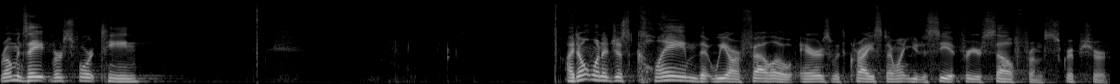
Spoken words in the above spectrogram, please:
Romans 8, verse 14. I don't want to just claim that we are fellow heirs with Christ. I want you to see it for yourself from Scripture.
